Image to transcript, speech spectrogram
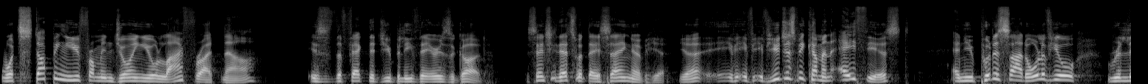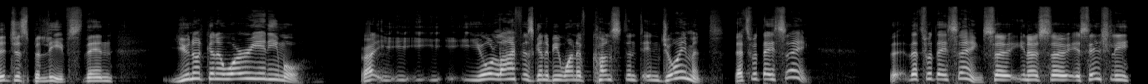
what's stopping you from enjoying your life right now is the fact that you believe there is a God. Essentially, that's what they're saying over here. Yeah? If, if, if you just become an atheist and you put aside all of your religious beliefs, then you're not going to worry anymore. Right? Your life is going to be one of constant enjoyment. That's what they're saying. That's what they're saying. So, you know, so essentially,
